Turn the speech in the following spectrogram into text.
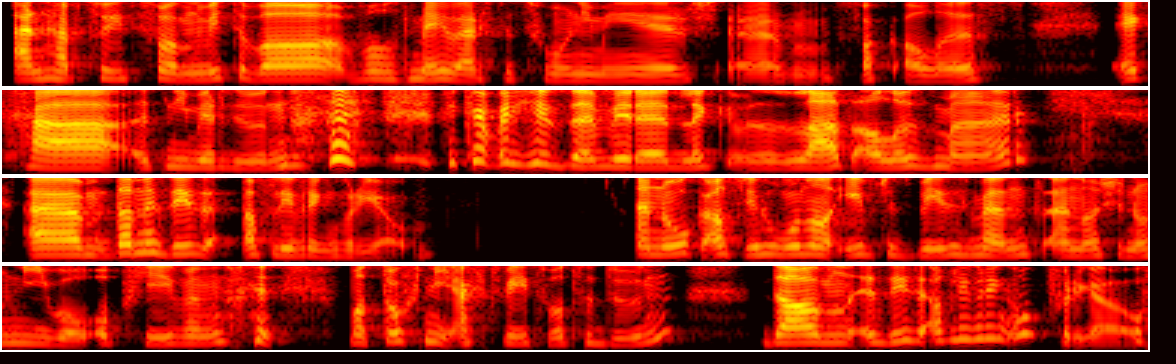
en hebt zoiets van, weet je wat, volgens mij werkt het gewoon niet meer. Um, fuck alles. Ik ga het niet meer doen. ik heb er geen zin meer in. laat alles maar. Um, dan is deze aflevering voor jou. En ook als je gewoon al eventjes bezig bent en als je nog niet wil opgeven, maar toch niet echt weet wat te doen, dan is deze aflevering ook voor jou.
